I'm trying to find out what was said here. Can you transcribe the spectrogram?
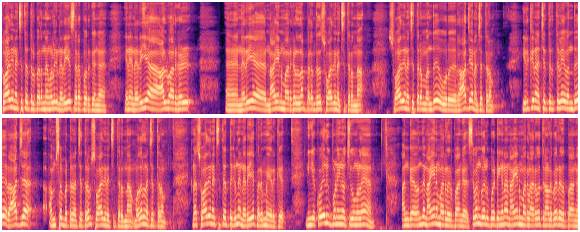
சுவாதி நட்சத்திரத்தில் பிறந்தவங்களுக்கு நிறைய சிறப்பு இருக்குங்க. ஏன்னா நிறைய ஆழ்வார்கள் நிறைய நாயன்மார்கள்லாம் பிறந்தது சுவாதி நட்சத்திரம் தான் சுவாதி நட்சத்திரம் வந்து ஒரு ராஜ நட்சத்திரம். இருக்கிற நட்சத்திரத்திலே வந்து ராஜ அம்சம் பெற்ற நட்சத்திரம் சுவாதி நட்சத்திரம் தான். முதல் நட்சத்திரம். ஏன்னா சுவாதி நட்சத்திரத்துக்குன்னு நிறைய பெருமை இருக்குது நீங்கள் கோயிலுக்கு போனீங்கன்னு வச்சுக்கோங்களேன் அங்கே வந்து நாயன்மார்கள் இருப்பாங்க. சிவன் கோயிலுக்கு போயிட்டிங்கன்னா நாயன்மார்கள் அறுபத்தி நாலு பேர் இருப்பாங்க.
